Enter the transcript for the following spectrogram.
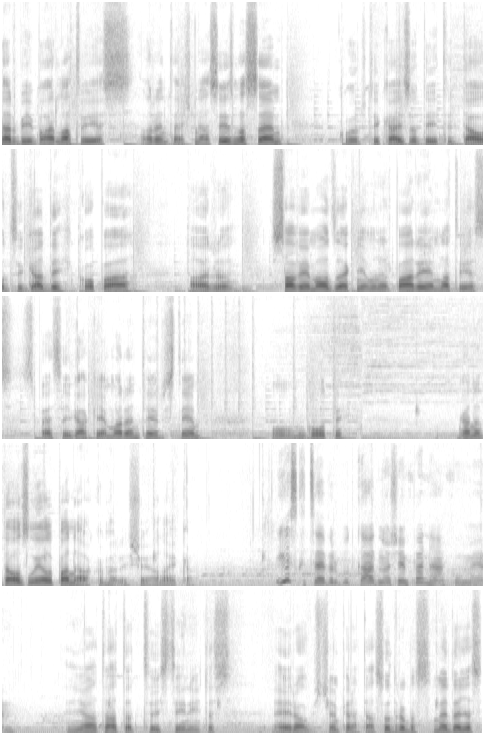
darbībā ar Latvijas orientēšanās izlasēm, kur tika aizvadīti daudzi gadi kopā ar saviem audzēkņiem un ar pārējiem Latvijas spēcīgākiem orientieristiem un gūti gana daudz liela panākumi arī šajā laikā. Ieskicē varbūt kādu no šiem panākumiem. Jā, tātad izcīnītas Eiropas čempionātā sudrabas medaļas,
